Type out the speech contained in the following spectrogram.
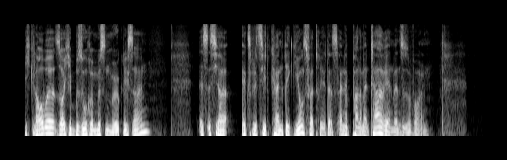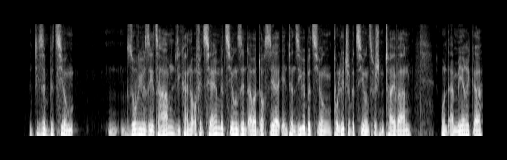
Ich glaube, solche Besuche müssen möglich sein. Es ist ja explizit kein Regierungsvertreter, es ist eine Parlamentarierin, wenn Sie so wollen. Diese Beziehung so wie wir sie jetzt haben, die keine offiziellen Beziehungen sind, aber doch sehr intensive Beziehungen, politische Beziehungen zwischen Taiwan und Amerika,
